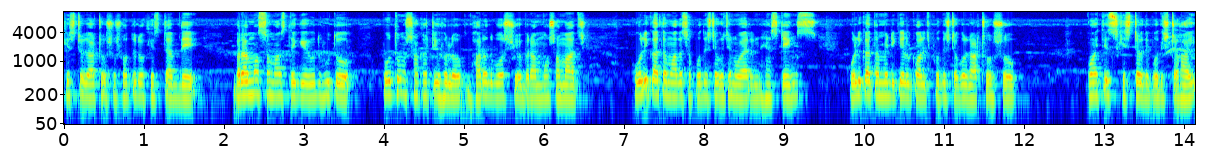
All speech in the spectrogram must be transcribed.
খ্রিস্টাব্দে আঠারোশো সতেরো খ্রিস্টাব্দে। ব্রাহ্ম সমাজ থেকে উদ্ভূত প্রথম শাখাটি হলো ভারতবর্ষীয় ব্রাহ্ম সমাজ। কলিকাতা মাদ্রাসা প্রতিষ্ঠা করেছেন Warren Hastings. Kalikata medical college প্রতিষ্ঠা করেন আঠেরোশো পঁয়ত্রিশ খ্রিস্টাব্দে প্রতিষ্ঠা হয়।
